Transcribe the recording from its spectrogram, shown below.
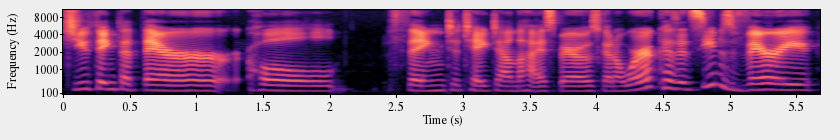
Do you think that their whole thing to take down the High Sparrow is going to work? Because it seems very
